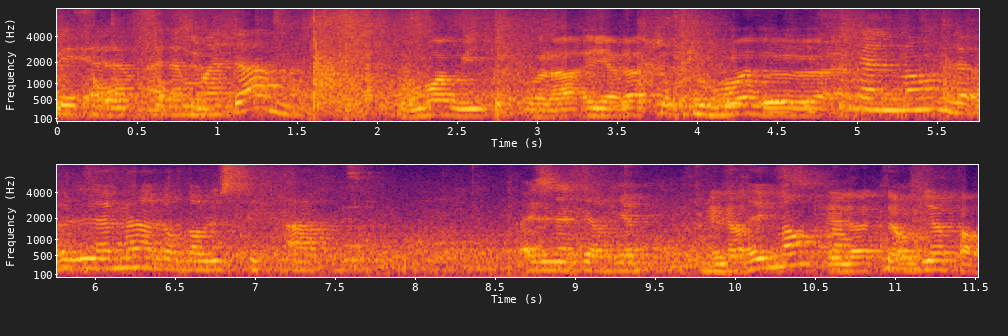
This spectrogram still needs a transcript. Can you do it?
mais elle, a, moins d'âme. Pour moi, oui. Voilà. Et elle a surtout moins de. Et finalement, la, main, alors dans le street art, elle n'intervient plus elle vraiment. Elle intervient par.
